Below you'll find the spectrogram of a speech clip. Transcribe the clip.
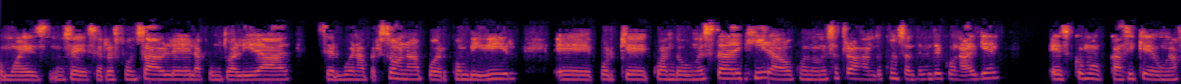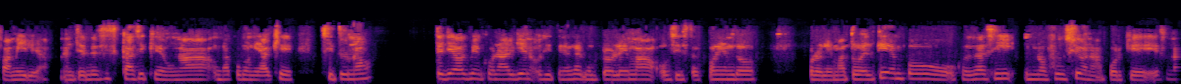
como es, no sé, ser responsable, la puntualidad, ser buena persona, poder convivir, eh, porque cuando uno está de gira o cuando uno está trabajando constantemente con alguien, es como casi que una familia, ¿me entiendes? Es casi que una, una comunidad que si tú no te llevas bien con alguien o si tienes algún problema o si estás poniendo problema todo el tiempo o cosas así, no funciona porque es una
